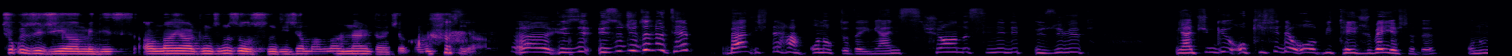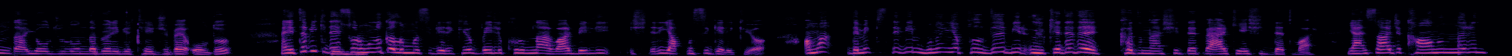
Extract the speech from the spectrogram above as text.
çok üzücü ya Melis. Allah yardımcımız olsun diyeceğim. Allah nerede acaba? ya. Ee, üzü, üzücüden öte ben işte ha o noktadayım. Yani şu anda sinirlip, üzülüp yani çünkü o kişi de o bir tecrübe yaşadı. Onun da yolculuğunda böyle bir tecrübe oldu. Hani tabii ki de Hı-hı. sorumluluk alınması gerekiyor. Belli kurumlar var, belli işleri yapması gerekiyor. Ama demek istediğim bunun yapıldığı bir ülkede de kadına şiddet ve erkeğe şiddet var. Yani sadece kanunların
